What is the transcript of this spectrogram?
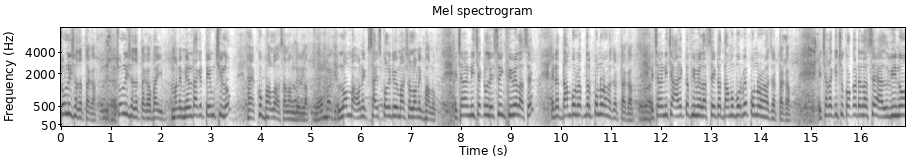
চল্লিশ হাজার টাকা। চল্লিশ হাজার টাকা ভাই মানে মেলটা আগে টেম ছিল। হ্যাঁ খুব ভালো আছে আলহামদুলিল্লাহ। লম্বা অনেক সাইজ কোয়ালিটি মার্শাল অনেক ভালো। এছাড়া নিচে একটা লেসুইং ফিমেল আছে এটার দাম পড়বে আপনার পনেরো হাজার টাকা। এছাড়া নিচে আরেকটা ফিমেল আছে এটার দামও পড়বে পনেরো হাজার টাকা। এছাড়া কিছু ককাটেল আছে অ্যালভিনো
